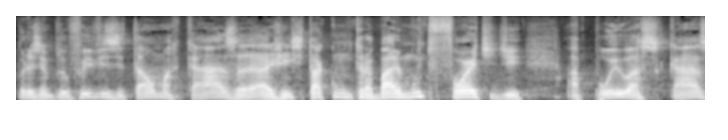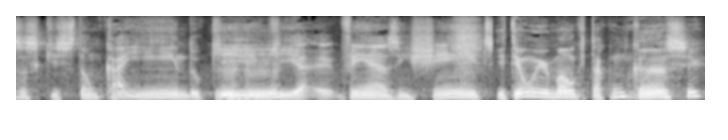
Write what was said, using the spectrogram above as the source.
por exemplo, eu fui visitar uma casa, a gente está com um trabalho muito forte de apoio às casas que estão caindo, que, Uhum. que eh, vem as enchentes. E tem um irmão que está com câncer,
